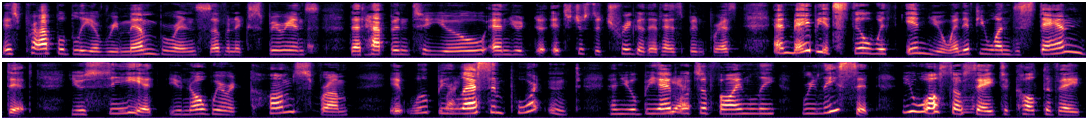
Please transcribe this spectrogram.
is probably a remembrance of an experience that happened to you and you it's just a trigger that has been pressed and maybe it's still within you and if you understand it, you see it, you know where it comes from, it will be Right. less important and you'll be able Yes. to finally release it. You also say to cultivate,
